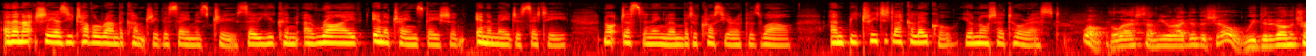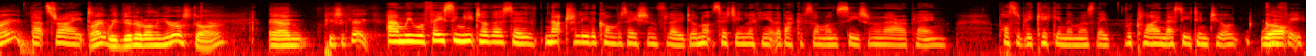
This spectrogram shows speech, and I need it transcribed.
And then actually, as you travel around the country, the same is true. So you can arrive in a train station in a major city, not just in England, but across Europe as well, and be treated like a local. You're not a tourist. Well, the last time you and I did the show, we did it on the train. That's right. Right? We did it on the Eurostar, and piece of cake. And we were facing each other, so naturally the conversation flowed. You're not sitting looking at the back of someone's seat on an aeroplane, possibly kicking them as they recline their seat into your Well, coffee.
